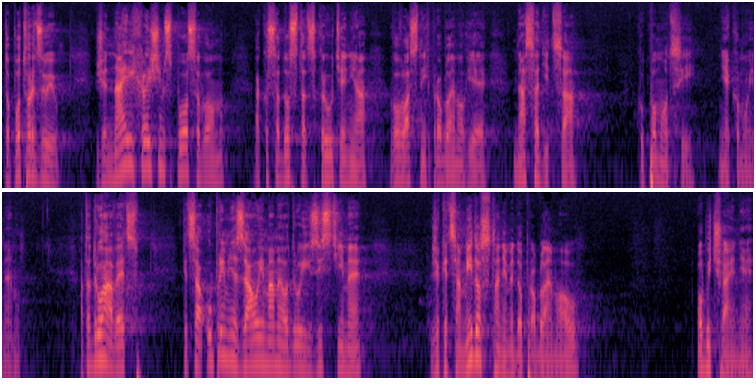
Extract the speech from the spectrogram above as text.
to potvrdzujú že najrychlejším spôsobom, ako sa dostať z krútenia vo vlastných problémoch, je nasadiť sa ku pomoci niekomu inému. A tá druhá vec, keď sa úprimne zaujímame o druhých, zistíme, že keď sa my dostaneme do problémov, obyčajne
